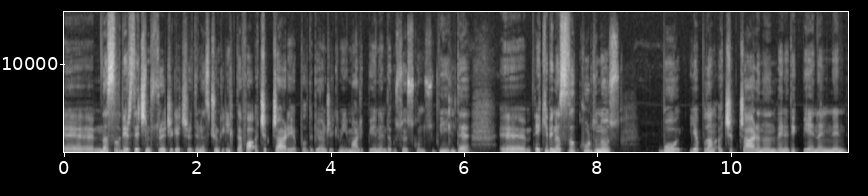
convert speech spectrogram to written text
Ee, nasıl bir seçim süreci geçirdiniz? Çünkü ilk defa açık çağrı yapıldı. Bir önceki mimarlık bienalinde bu söz konusu değildi. Ee, ekibi nasıl kurdunuz? Bu yapılan açık çağrının Venedik Bienalinin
